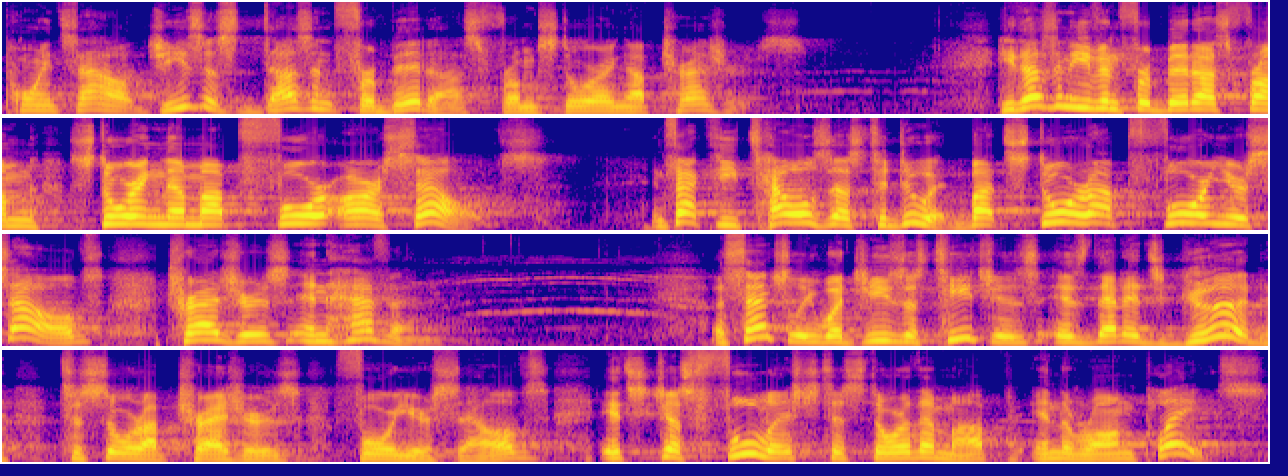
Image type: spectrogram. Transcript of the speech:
points out, Jesus doesn't forbid us from storing up treasures. He doesn't even forbid us from storing them up for ourselves. In fact, he tells us to do it, but store up for yourselves treasures in heaven. Essentially, what Jesus teaches is that it's good to store up treasures for yourselves. It's just foolish to store them up in the wrong place.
